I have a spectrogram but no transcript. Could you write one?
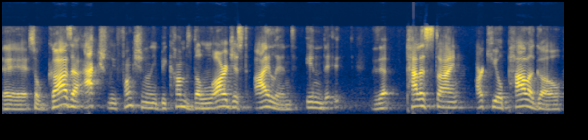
Uh, so Gaza actually functionally becomes the largest island in the, the Palestine archipelago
